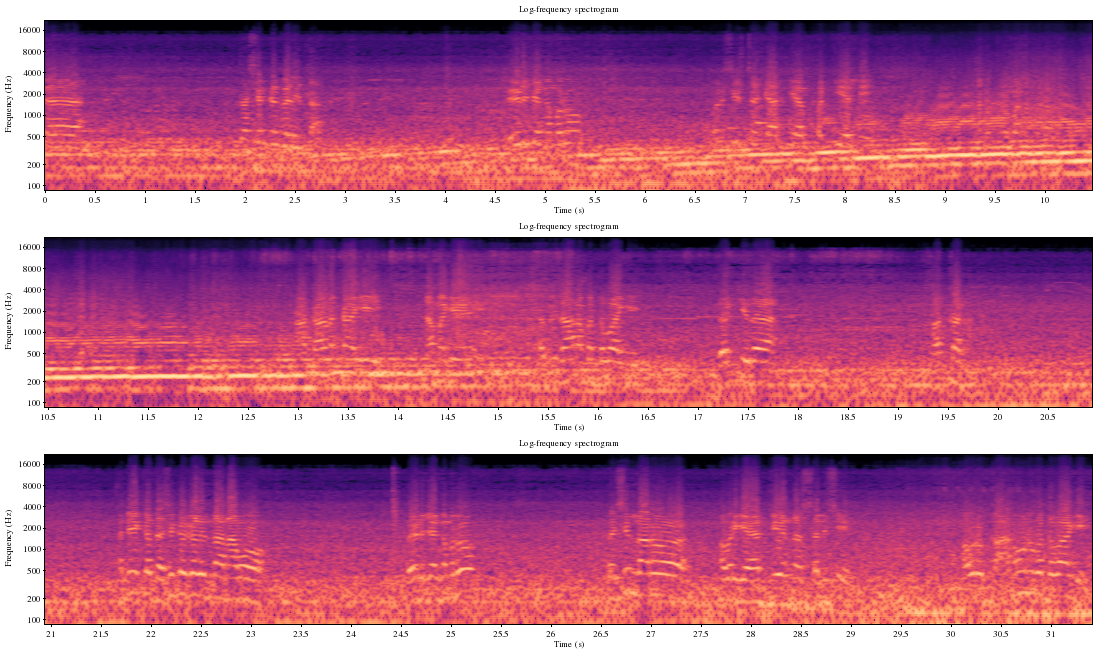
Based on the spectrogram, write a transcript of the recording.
ಅನೇಕ ದಶಕಗಳಿಂದ ಬೇಡ ಜಂಗಮರು ಪರಿಶಿಷ್ಟ ಜಾತಿಯ ಪಟ್ಟಿಯಲ್ಲಿ ಆ ಕಾರಣಕ್ಕಾಗಿ ನಮಗೆ ಸಂವಿಧಾನಬದ್ಧವಾಗಿ ದಕ್ಕಿದ ಹಕ್ಕನ್ನು ಅನೇಕ ದಶಕಗಳಿಂದ ನಾವು ಬೇಡ ಜಂಗಮರು ತಹಶೀಲ್ದಾರು ಅವರಿಗೆ ಅರ್ಜಿಯನ್ನು ಸಲ್ಲಿಸಿ ಅವರು ಕಾನೂನುಬದ್ಧವಾಗಿ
